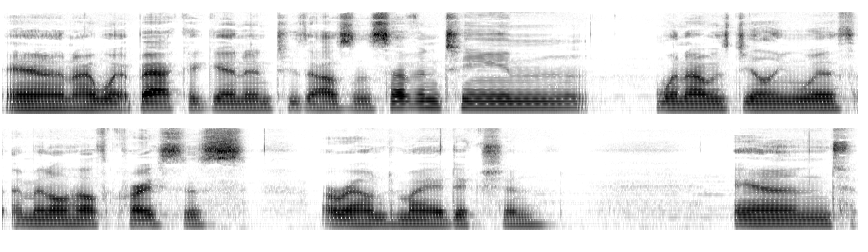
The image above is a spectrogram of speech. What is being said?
And I went back again in 2017 when I was dealing with a mental health crisis around my addiction. And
